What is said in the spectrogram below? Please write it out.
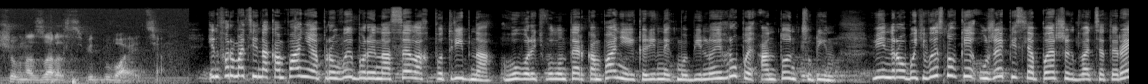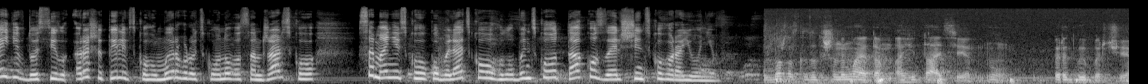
що в нас зараз відбувається. Інформаційна кампанія про вибори на селах потрібна, говорить волонтер кампанії, керівник мобільної групи Антон Чубін. Він робить висновки уже після перших 20 рейдів до сіл Решетилівського, Миргородського, Новосанжарського, Семенівського, Кобиляцького, Глобинського та Козельщинського районів. Можна сказати, що немає там агітації ну, передвиборчої.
